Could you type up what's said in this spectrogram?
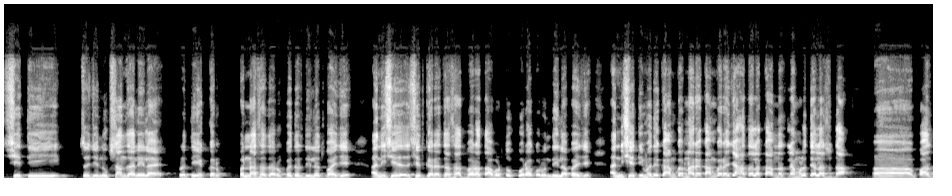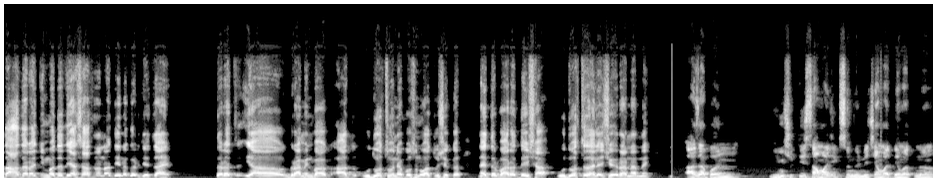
शेतीचं जे नुकसान झालेलं आहे प्रति एकर पन्नास हजार रुपये तर दिलंच पाहिजे आणि शे शेतकऱ्याचा सातबारा ताबडतोब कोरा करून दिला पाहिजे. आणि शेतीमध्ये काम करणाऱ्या कामगाराच्या हाताला काम नसल्यामुळं त्यालासुद्धा पाच दहा हजाराची मदत या शासनानं देणं गरजेचं आहे. तरच या ग्रामीण भाग आज उद्ध्वस्त होण्यापासून वाचू शकत नाहीतर भारत देश हा उद्ध्वस्त झाल्याशिवाय राहणार नाही. आज आपण भीमशक्ती सामाजिक संघटनेच्या माध्यमातून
